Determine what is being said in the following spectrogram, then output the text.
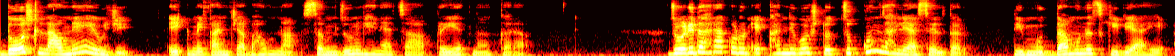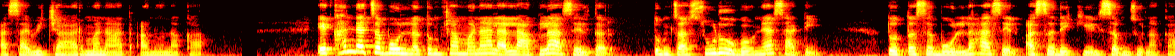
दोष लावण्याऐवजी एकमेकांच्या भावना समजून घेण्याचा प्रयत्न करा. जोडीदाराकडून एखादी गोष्ट चुकून झाली असेल तर ती मुद्दामूनच केली आहे असा विचार मनात आणू नका. एखाद्याचं बोलणं तुमच्या मनाला लागलं असेल तर तुमचा सूड उगवण्यासाठी तो तसं बोलला असेल असं देखील समजू नका.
